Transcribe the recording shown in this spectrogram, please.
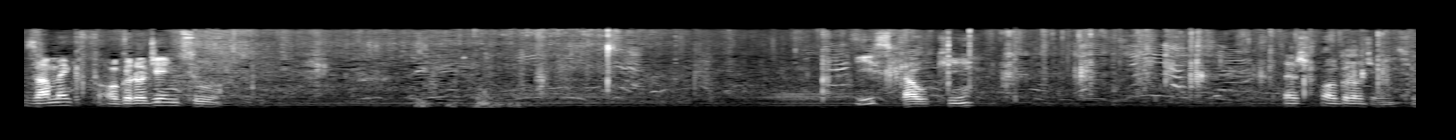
Zamek w Ogrodzieńcu. I skałki. Też w Ogrodzieńcu.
